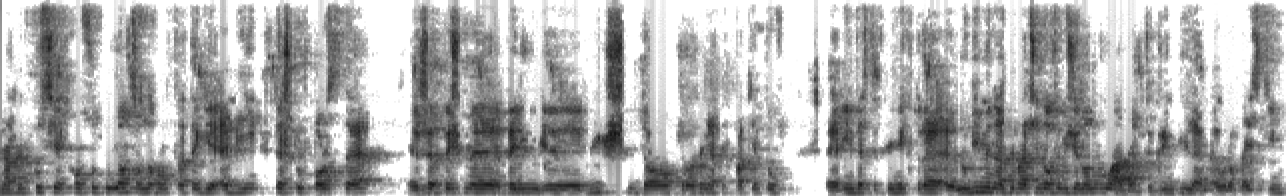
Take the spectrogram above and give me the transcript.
na dyskusję konsultującą nową strategię EBI też tu w Polsce, żebyśmy byli bliżsi do wdrożenia tych pakietów E, inwestycyjnych, które lubimy nazywać Nowym Zielonym Ładem, czy Green Dealem europejskim,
